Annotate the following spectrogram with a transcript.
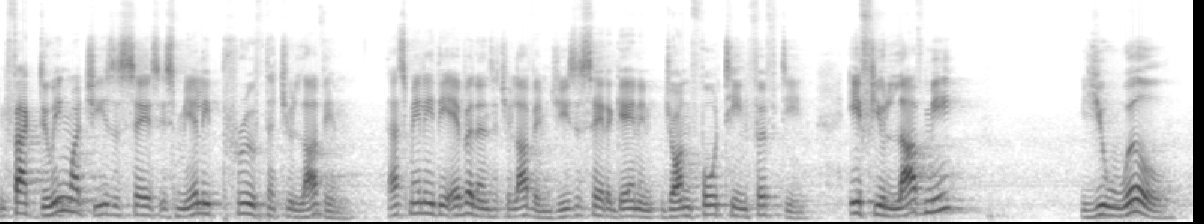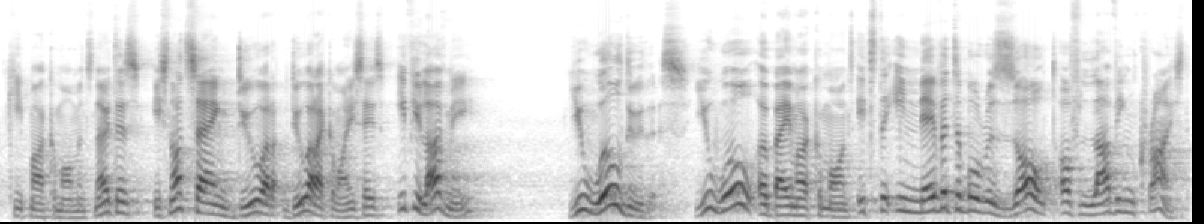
In fact, doing what Jesus says is merely proof that you love him. That's merely the evidence that you love him. Jesus said again in John 14, 15, If you love me, you will keep my commandments. Notice, he's not saying, do what, do what I command. He says, If you love me, you will do this. You will obey my commands. It's the inevitable result of loving Christ.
